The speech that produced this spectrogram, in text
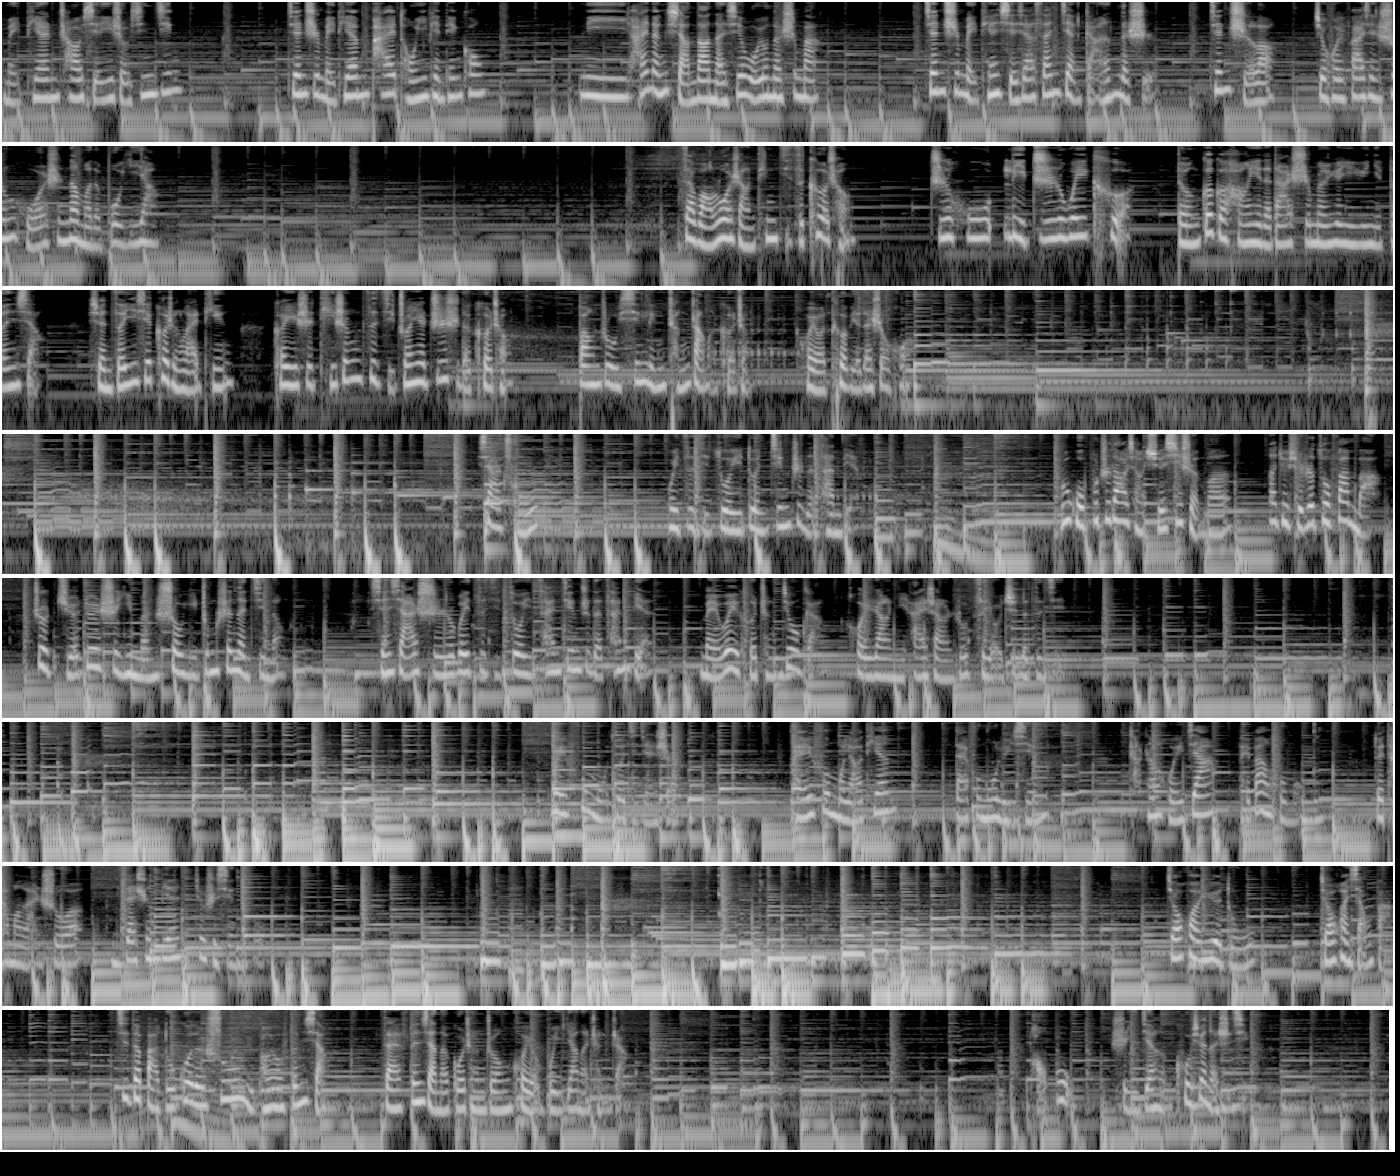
每天抄写一首心经，坚持每天拍同一片天空。你还能想到哪些无用的事吗？坚持每天写下三件感恩的事，坚持了就会发现生活是那么的不一样。在网络上听几次课程。知乎、荔枝、微课等各个行业的大师们愿意与你分享。选择一些课程来听，可以是提升自己专业知识的课程，帮助心灵成长的课程，会有特别的收获。下厨，为自己做一顿精致的餐点。我不知道想学习什么，那就学着做饭吧，这绝对是一门受益终身的技能。闲暇时为自己做一餐精致的餐点，美味和成就感会让你爱上如此有趣的自己。为父母做几件事：陪父母聊天，带父母旅行。常回家陪伴父母，对他们来说，你在身边就是幸福。交换阅读，交换想法，记得把读过的书与朋友分享，在分享的过程中会有不一样的成长。跑步是一件很酷炫的事情。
